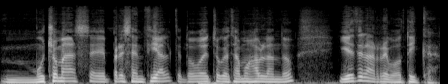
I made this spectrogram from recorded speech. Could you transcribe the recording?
mucho más presencial que todo esto que estamos hablando y es de la rebotica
